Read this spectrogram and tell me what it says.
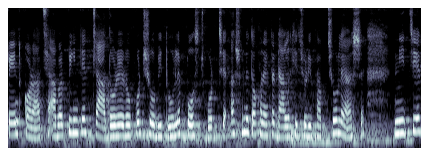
পেন্ট করা আছে, আবার প্রিন্টের চাদরের ওপর ছবি তুলে পোস্ট করছে। আসলে তখন একটা ডাল খিচুড়ি ভাব চলে আসে। নিচের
